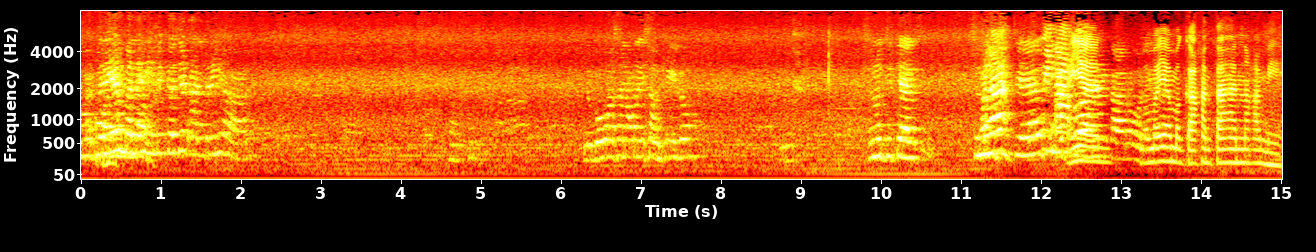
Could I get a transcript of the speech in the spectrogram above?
Andrea, manahimik ka dyan, Andrea. Nabawasan ako ng isang kilo. Sunod si Chelsea. Sunod Wala. si Chelsea. Na. Ayan, mamaya magkakantahan na kami.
